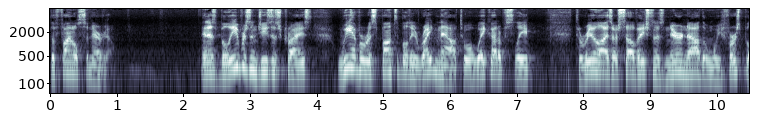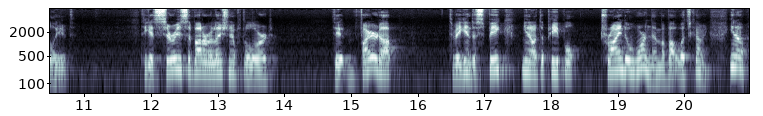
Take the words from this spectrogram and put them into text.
the final scenario. And as believers in Jesus Christ, we have a responsibility right now to awake out of sleep, to realize our salvation is nearer now than when we first believed, to get serious about our relationship with the Lord, to get fired up, to begin to speak, you know, to people, trying to warn them about what's coming. You know,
